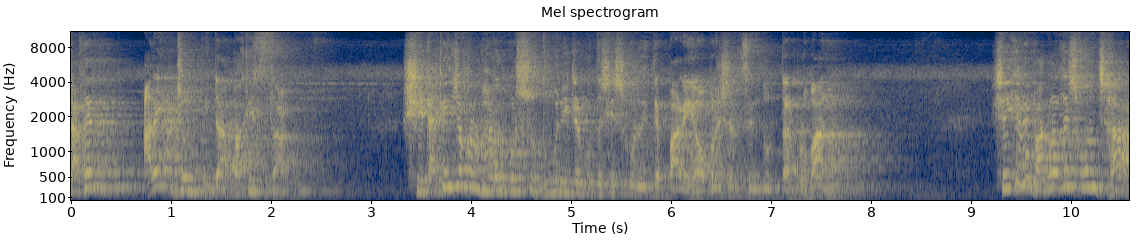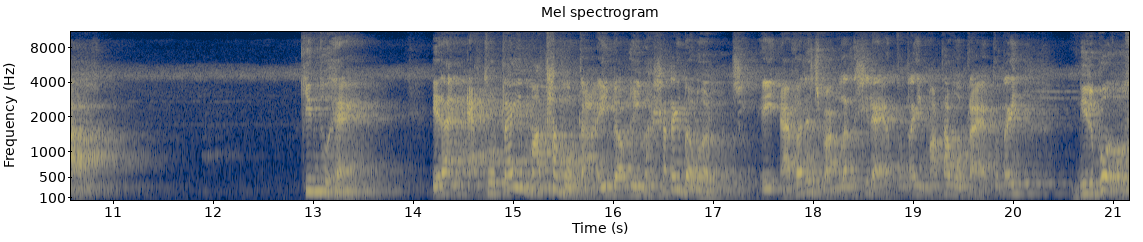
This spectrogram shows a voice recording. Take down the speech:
তাদের আরেকজন পিতা পাকিস্তান। সেটাকেই যখন ভারতবর্ষ দু মিনিটের মধ্যে শেষ করে দিতে পারে অপারেশন সিন্দুর তার প্রমাণ। সেইখানে বাংলাদেশ কোন ছাড় কিন্তু হ্যাঁ এরা এতটাই মাথা মোটা, এই এই ভাষাটাই ব্যবহার করছি। এই অ্যাভারেজ বাংলাদেশিরা এতটাই মাথা মোটা, এতটাই নির্বোধ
